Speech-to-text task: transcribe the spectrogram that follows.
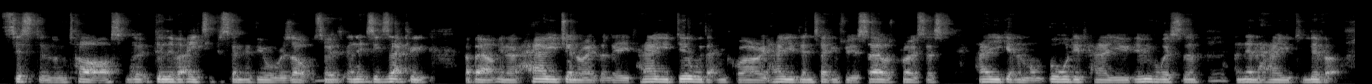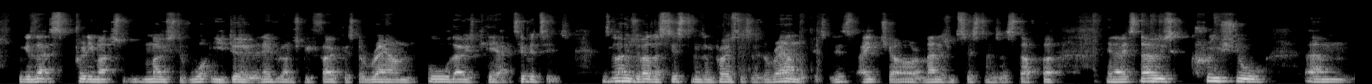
systems and tasks that deliver 80% of your results. So, it's, and it's exactly about you know how you generate the lead, how you deal with that inquiry, how you then take them through your sales process, how you get them onboarded, how you invoice them, mm. and then how you deliver. Because that's pretty much most of what you do, and everyone should be focused around all those key activities. There's loads of other systems and processes around the business, HR and management systems and stuff, but you know it's those crucial um,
